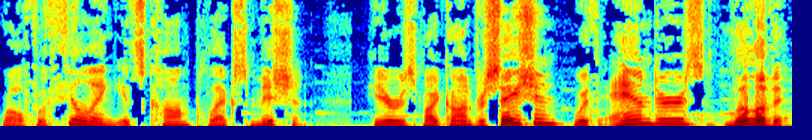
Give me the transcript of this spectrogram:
while fulfilling its complex mission. Here is my conversation with Anders Lillevik.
